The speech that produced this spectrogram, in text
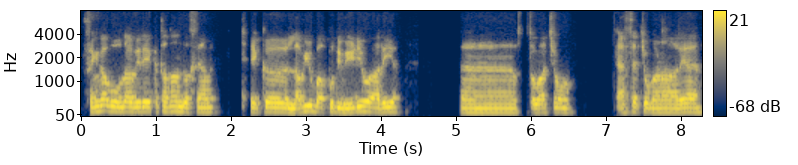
ਸਿੰਘਾ ਬੋਲਦਾ ਵੀਰੇ, ਇੱਕ ਤਾਂ ਤੁਹਾਨੂੰ ਦੱਸਿਆ ਮੈਂ। ਇੱਕ ਲਵ ਯੂ ਬਾਪੂ ਦੀ ਵੀਡੀਓ ਆ ਰਹੀ ਆ। ਅਹ ਉਸ ਤੋਂ ਬਾਅਦ ਚੋਂ ਐਸਐਚਓ ਗਾਣਾ ਆ ਰਿਹਾ ਹੈ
